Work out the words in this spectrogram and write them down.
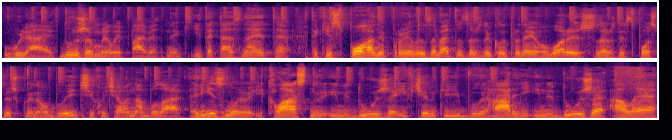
гуляють. Дуже милий пам'ятник. І така, знаєте, такі спогади про Єлизавету завжди, коли про неї говориш, завжди з посмішкою на обличчі, хоча вона була різною і класною, і не дуже, і вчинки її були гарні, і не дуже. Але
